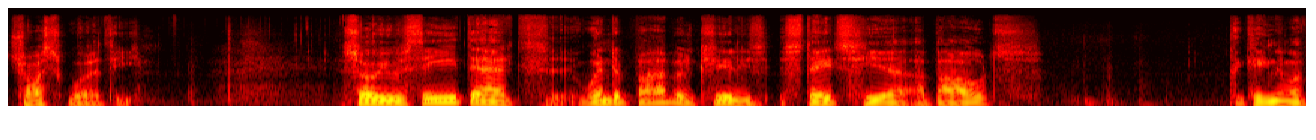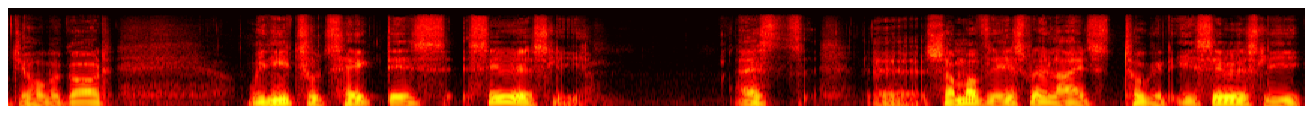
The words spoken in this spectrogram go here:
trustworthy. So you see that when the Bible clearly states here about the kingdom of Jehovah God, we need to take this seriously. As uh, some of the Israelites took it seriously,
